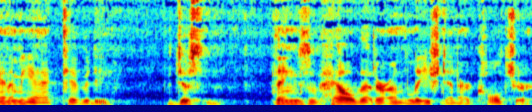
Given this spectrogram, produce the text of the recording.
enemy activity, just things of hell that are unleashed in our culture.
